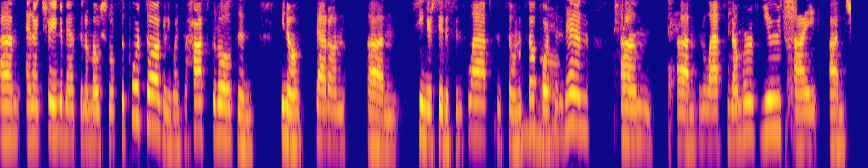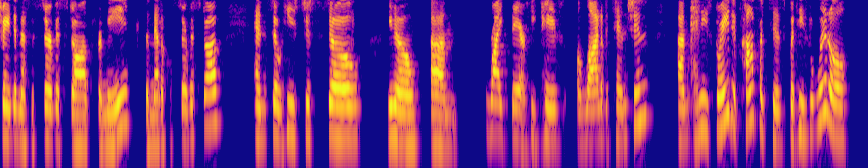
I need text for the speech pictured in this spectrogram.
Um, and I trained him as an emotional support dog, and he went to hospitals and, you know, sat on um, senior citizens' laps and so on and so mm-hmm. forth. And then um, um, in the last number of years, I um, trained him as a service dog for me. It's a medical service dog. And so he's just so, you know, um, right there. He pays a lot of attention. Um, and he's great at conferences, but he's little.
